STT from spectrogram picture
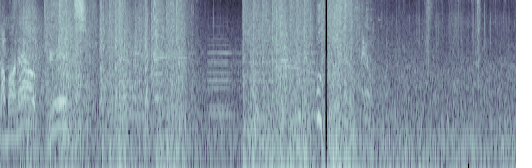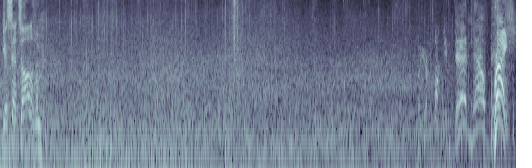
Come on out, bitch. Guess that's all of them. Oh, you're fucking dead now, bitch. Right!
